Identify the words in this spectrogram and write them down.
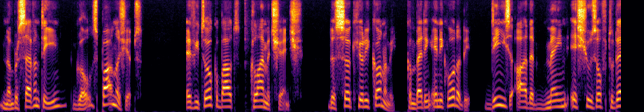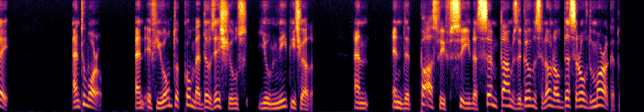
number 17, goals, partnerships. If you talk about climate change, the circular economy, combating inequality, these are the main issues of today and tomorrow. And if you want to combat those issues, you need each other. And in the past we've seen that sometimes the government says, no, no, the role of the market.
